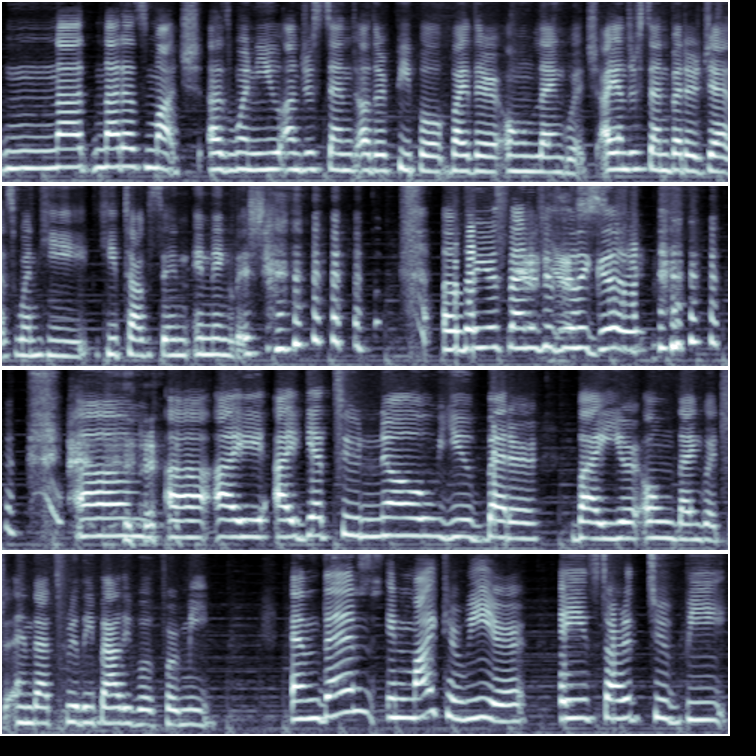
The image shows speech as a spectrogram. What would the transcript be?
not not as much as when you understand other people by their own language. I understand better Jess when he he talks in in English. Although your Spanish is really good, um, uh, I I get to know you better by your own language, and that's really valuable for me. And then in my career, I started to be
